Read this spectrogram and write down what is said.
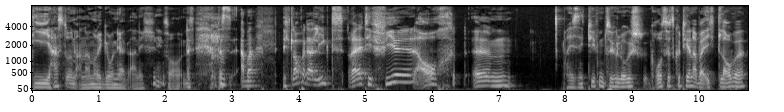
Die hast du in anderen Regionen ja gar nicht. So, das, das, aber ich glaube, da liegt relativ viel auch, ähm, weiß nicht, tiefenpsychologisch groß diskutieren, aber ich glaube,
